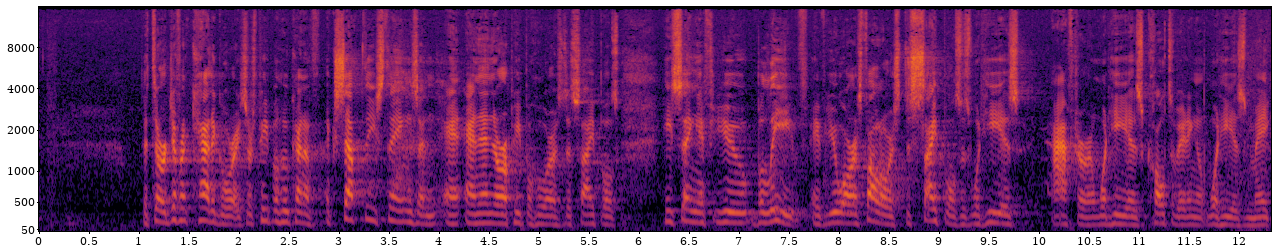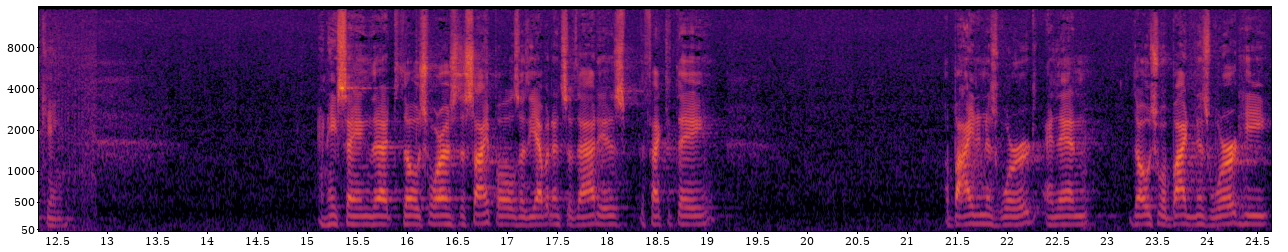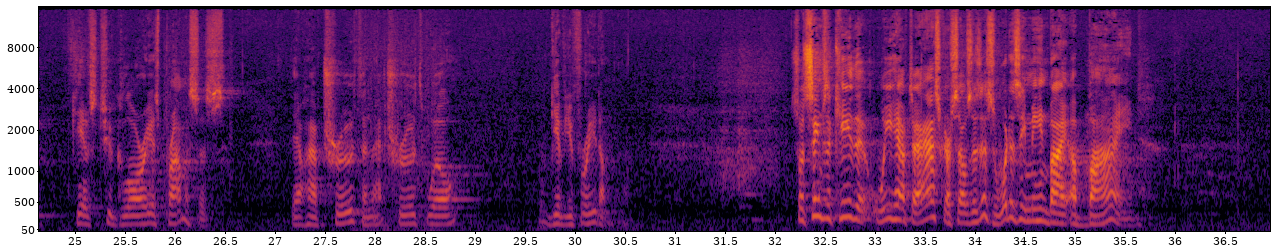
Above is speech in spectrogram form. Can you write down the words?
that there are different categories. There's people who kind of accept these things, and, and, and, then there are people who are his disciples. He's saying if you believe, if you are his followers, disciples is what he is after and what he is cultivating and what he is making. And he's saying that those who are his disciples, the evidence of that is the fact that they abide in his word, and then those who abide in his word, he gives two glorious promises. They'll have truth, and that truth will give you freedom. So it seems the key that we have to ask ourselves is this what does he mean by abide?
